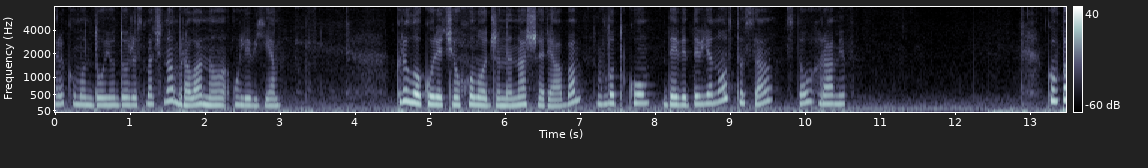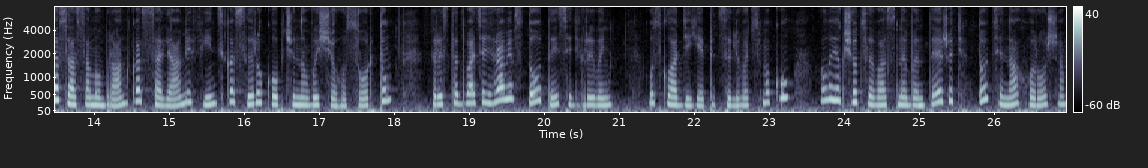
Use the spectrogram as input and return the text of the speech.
Рекомендую. Дуже смачна брала на олів'є. Крило куряче охолоджене наша ряба в лотку 9,90 за 100 грамів. Ковбаса самобранка, салямі, фінська, сирокопчена вищого сорту 320 грамів 110 гривень. У складі є підсилювач смаку, але якщо це вас не бентежить, то ціна хороша,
